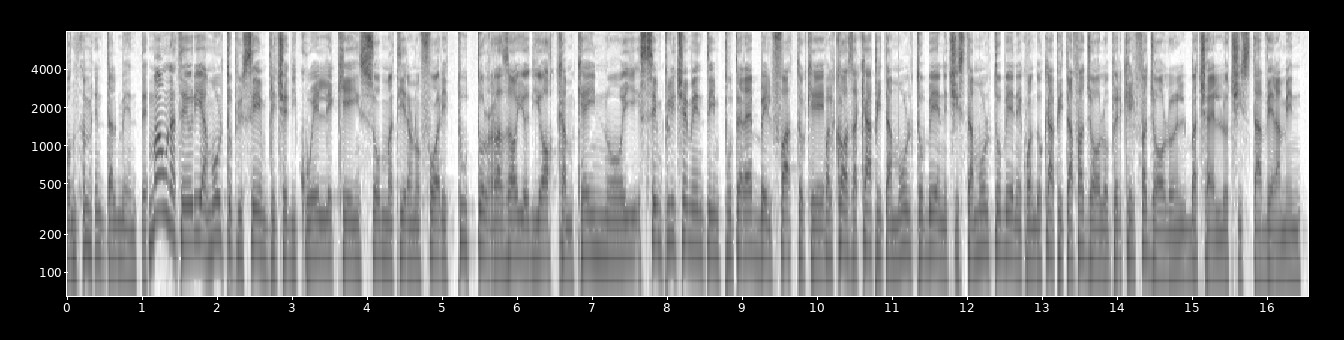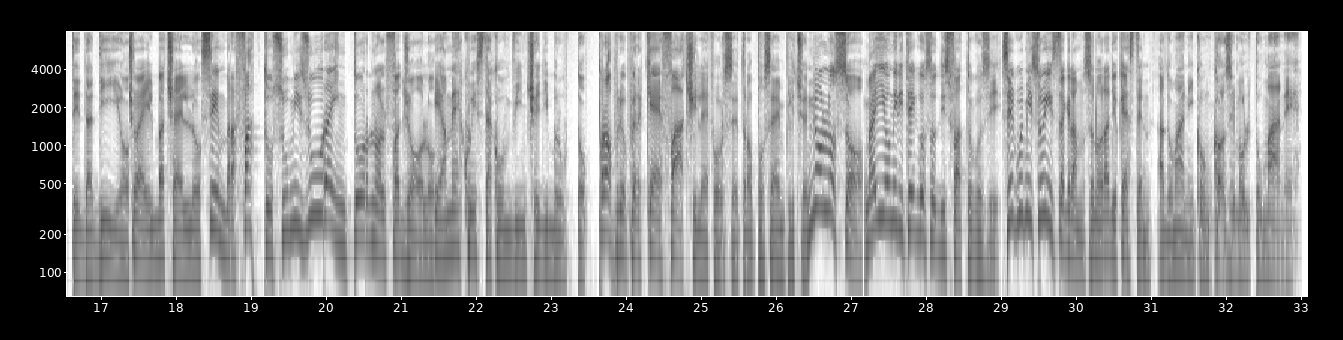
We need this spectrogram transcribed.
fondamentalmente, ma una teoria molto più semplice di quelle che insomma tirano fuori tutto il rasoio di Occam che è in noi, semplicemente imputerebbe il fatto che qualcosa capita molto bene, ci sta molto bene quando capita fagiolo perché il fagiolo nel bacello ci sta veramente da Dio, cioè il bacello sembra fatto su misura intorno al fagiolo. E a me questa convince di brutto, proprio perché è facile, forse troppo semplice, non lo so, ma io mi ritengo soddisfatto così. Seguimi su Instagram Instagram sono Radio Kesten. A domani con cose molto umane.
